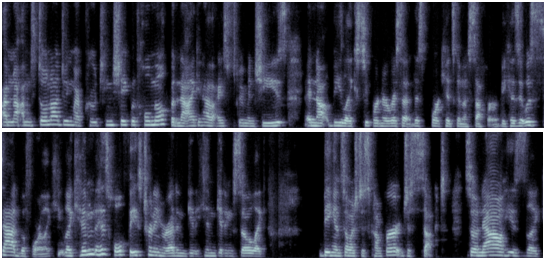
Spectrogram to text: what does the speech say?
I'm not. I'm still not doing my protein shake with whole milk, but now I can have ice cream and cheese and not be like super nervous that this poor kid's gonna suffer because it was sad before. Like he, like him, his whole face turning red and get him getting so like being in so much discomfort just sucked. So now he's like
